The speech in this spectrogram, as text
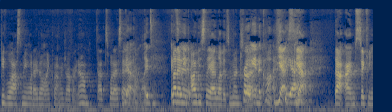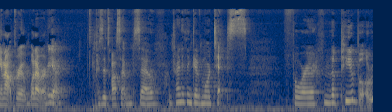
people ask me what I don't like about my job right now, that's what I say. I Yeah, don't like. it's- but I mean, obviously, I love it so much. pro and a con. Yes, Yeah. yeah. That I'm sticking it out through whatever Yeah. Because it's awesome. So I'm trying to think of more tips for the people.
